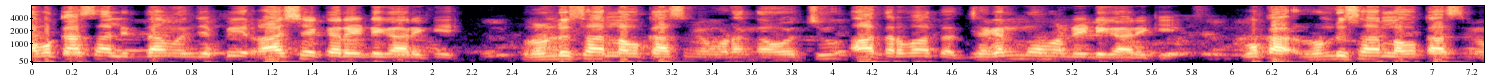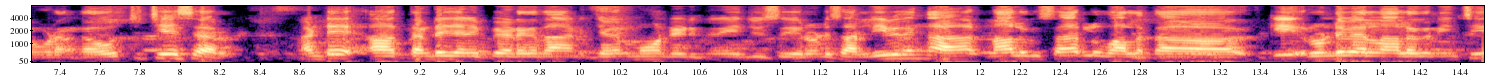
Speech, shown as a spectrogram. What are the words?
అవకాశాలు ఇద్దామని చెప్పి రాజశేఖర రెడ్డి గారికి రెండు సార్లు అవకాశం ఇవ్వడం కావచ్చు. ఆ తర్వాత జగన్మోహన్ రెడ్డి గారికి ఒక రెండు సార్లు అవకాశం ఇవ్వడం కావచ్చు చేశారు. అంటే ఆ తండ్రి చనిపోయాడు కదా అని జగన్మోహన్ రెడ్డిని చూసి రెండు సార్లు ఈ విధంగా నాలుగు సార్లు వాళ్ళకి రెండు వేల నాలుగు నుంచి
